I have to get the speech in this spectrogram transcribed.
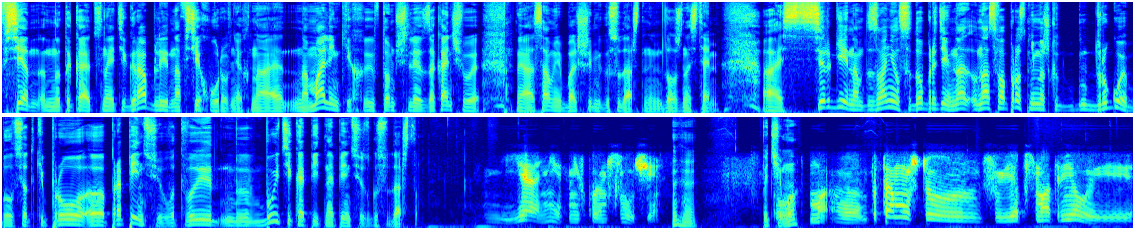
все натыкаются на эти грабли на всех уровнях, на, на маленьких и в том числе заканчивая э, самыми большими государственными должностями. А, Сергей нам дозвонился. Добрый день. У нас вопрос немножко другой был все-таки про, э, про пенсию. Вот вы будете копить на пенсию с государством? Я нет, ни в коем случае. Угу. Почему? Вот, э, потому что я посмотрел и,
